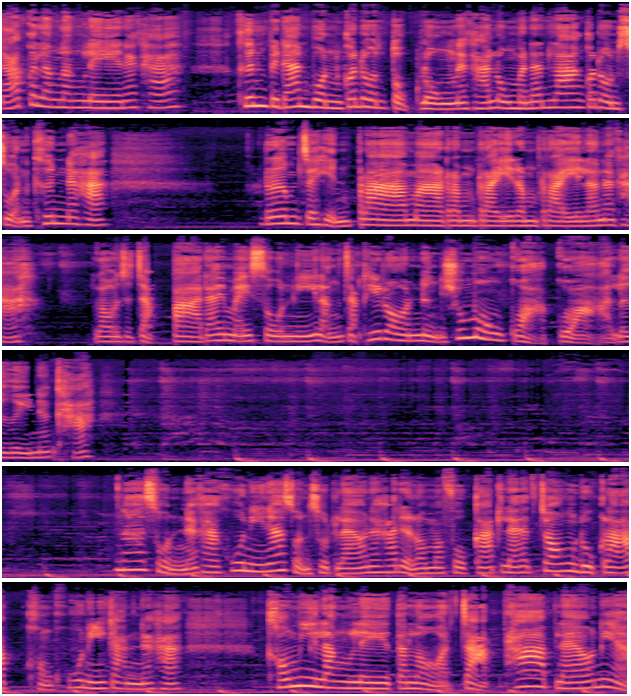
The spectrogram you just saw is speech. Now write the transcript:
กราฟกำลังลังเลนะคะ ขึ้นไปด้านบนก็โดนตบลงนะคะ ลงมาด้านล่างก็โดนสวนขึ้นนะคะ เริ่มจะเห็นปลามารำไรรำไรแล้วนะคะ เราจะจับปลาได้ไหมโซนนี้หลังจากที่รอหนึ่งชั่วโมงกว่ากว่าๆเลยนะคะ น่าสนนะคะ คู่นี้น่าสนสุดแล้วนะคะ เดี๋ยวเรามาโฟกัสและจ้องดูกราฟของคู่นี้กันนะคะเขามีลังเลตลอดจากภาพแล้วเนี่ย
